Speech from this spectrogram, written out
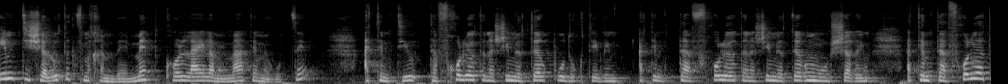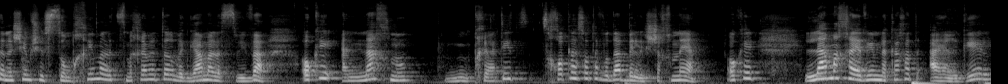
אם תשאלו את עצמכם באמת כל לילה ממה אתם מרוצים, אתם תהיו, תהפכו להיות אנשים יותר פרודוקטיביים, אתם תהפכו להיות אנשים יותר מאושרים, אתם תהפכו להיות אנשים שסומכים על עצמכם יותר וגם על הסביבה. אוקיי, אנחנו, מבחינתי, צריכות לעשות עבודה בלשכנע, אוקיי? למה חייבים לקחת, ההרגל,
